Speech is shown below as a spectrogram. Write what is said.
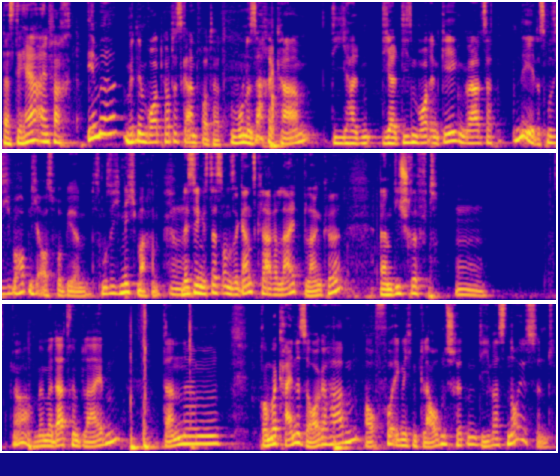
Dass der Herr einfach immer mit dem Wort Gottes geantwortet hat. Und wo eine Sache kam, die halt, die halt diesem Wort entgegen war, hat gesagt, nee, das muss ich überhaupt nicht ausprobieren. Das muss ich nicht machen. Und deswegen ist das unsere ganz klare Leitplanke, ähm, die Schrift. Ja, wenn wir da drin bleiben, dann ähm, brauchen wir keine Sorge haben, auch vor irgendwelchen Glaubensschritten, die was Neues sind.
